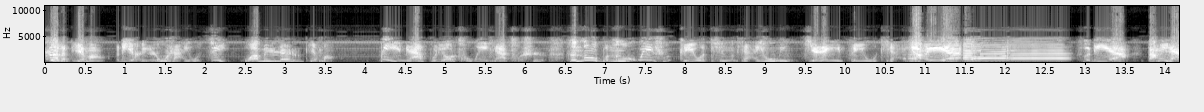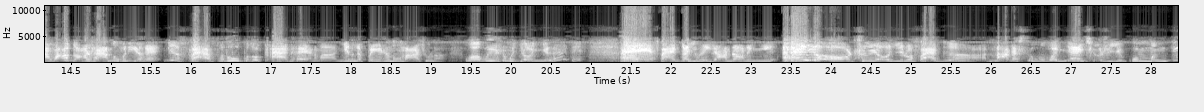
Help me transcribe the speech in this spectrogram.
这个地方离黑龙山又近，我们来这个地方。”避免不了出危险出事，这能不能回去？只有听天由命，吉人自有天相也。四弟呀，当天挖冈山那么厉害，你三斧头不都砍开了吗？你那个本事弄哪去了？我为什么叫你来的？哎，三哥就是仰仗的你。哎呦，程咬金说三哥，那个时候我年轻是一股猛劲。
